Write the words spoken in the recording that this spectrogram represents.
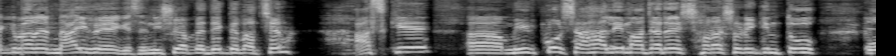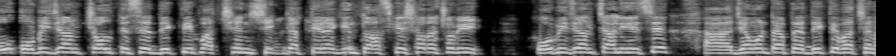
একেবারে নাই হয়ে গেছে। নিশ্চয়ই আপনি দেখতে পাচ্ছেন। আজকে মিরপুর সাহালি মাজারে সরাসরি কিন্তু অভিযান চলতেছে। দেখতে পাচ্ছেন শিক্ষার্থীরা কিন্তু আজকে সরাসরি অভিযান চালিয়েছে। আহ, যেমনটা আপনারা দেখতে পাচ্ছেন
